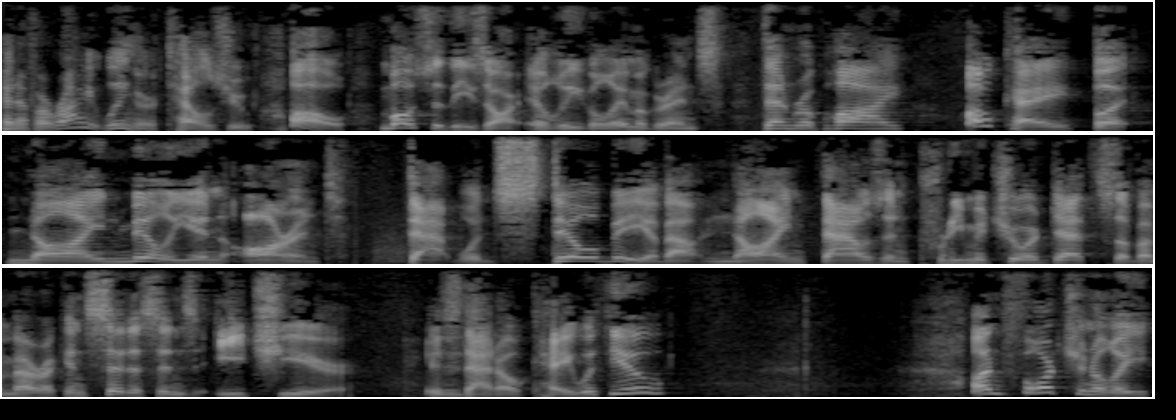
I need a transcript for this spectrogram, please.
And if a right winger tells you, oh, most of these are illegal immigrants, then reply, okay, but 9 million aren't. That would still be about 9,000 premature deaths of American citizens each year. Is that okay with you? Unfortunately,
